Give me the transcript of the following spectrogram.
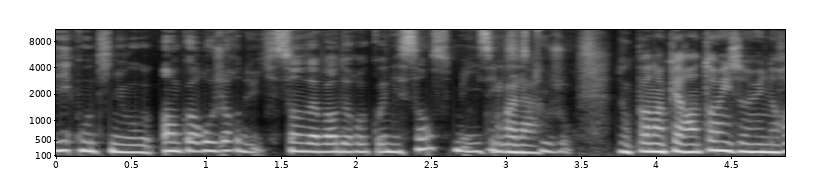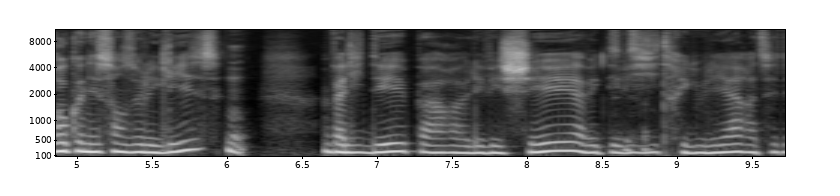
Et ils continuent encore aujourd'hui, sans avoir de reconnaissance, mais ils existent Voilà. toujours. Donc pendant 40 ans, ils ont eu une reconnaissance de l'Église, Mm. Validée par euh, l'évêché, avec des ça. visites régulières, etc.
